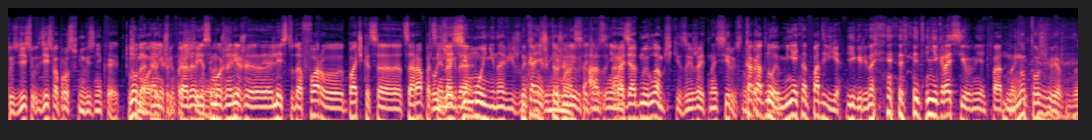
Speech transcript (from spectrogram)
То есть здесь, здесь вопросов не возникает. ну да, конечно, когда, если можно вообще? реже лезть туда в фару, пачкаться, царапаться Ой, я иногда. зимой ненавижу Ну, этим конечно, кто же любит этим а заниматься? ради одной лампочки заезжать на сервис. ну как, как одной? Менять надо по две, Игорь. Это некрасиво менять по одной. Ну, тоже верно,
